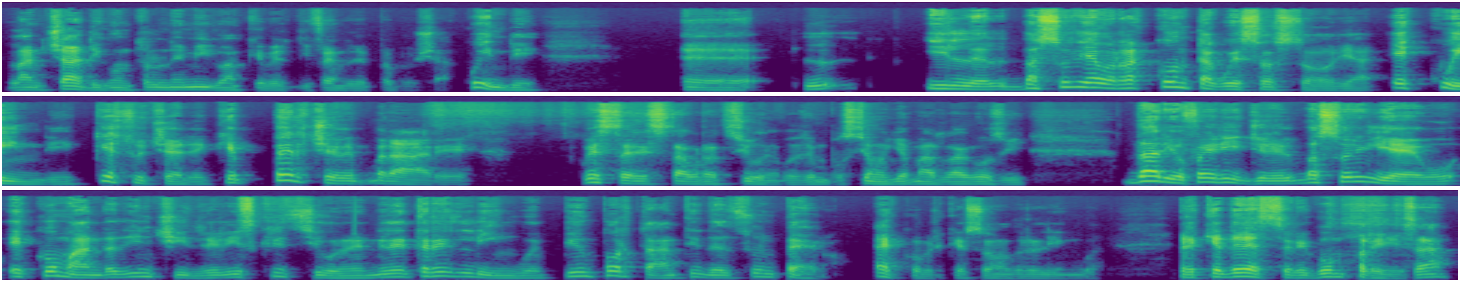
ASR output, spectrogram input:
lanciati contro il nemico anche per difendere il proprio Shah. Quindi eh, il bassorilievo racconta questa storia e quindi che succede? Che per celebrare questa restaurazione, possiamo chiamarla così, Dario fa erigere il bassorilievo e comanda di incidere l'iscrizione nelle tre lingue più importanti del suo impero. Ecco perché sono tre lingue, perché deve essere compresa,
